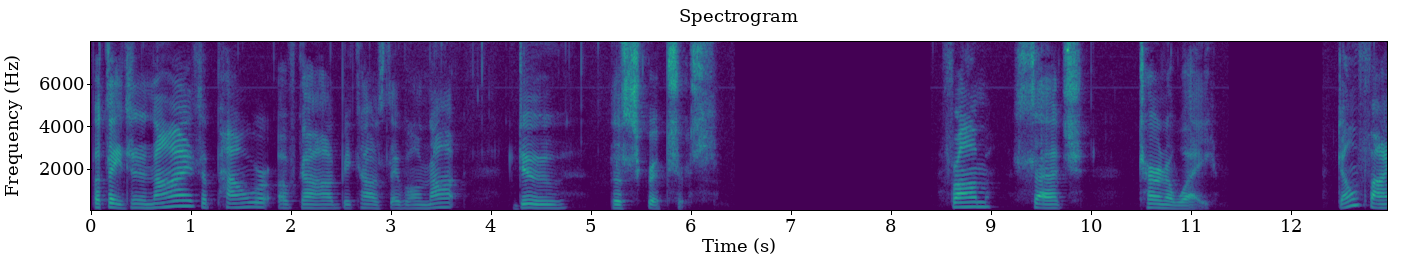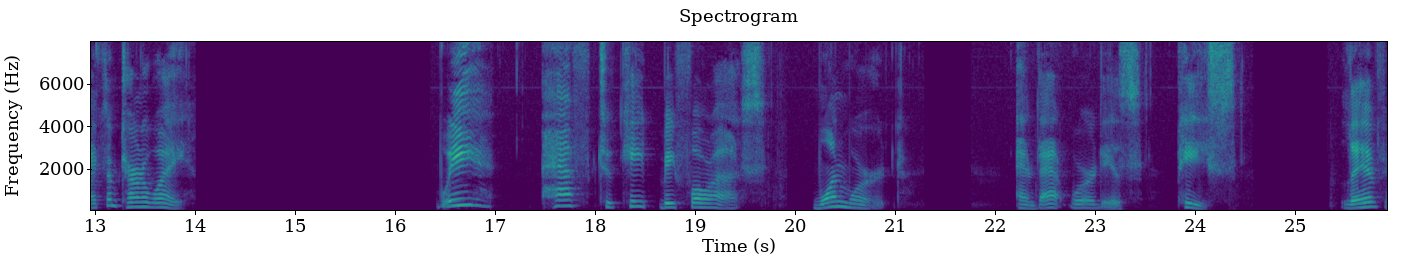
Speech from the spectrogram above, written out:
But they deny the power of God because they will not do the scriptures. From such, turn away. Don't fight them, turn away. We have to keep before us one word, and that word is peace. Live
